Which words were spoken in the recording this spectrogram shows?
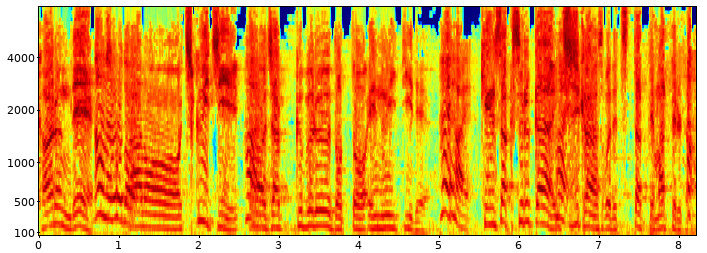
変わるんで、あなるほどあのー、逐一、はいあのジャックブルー .net ではいはい。検索するか、1時間あそこで突っ立って待ってるか、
